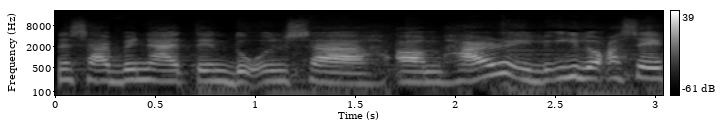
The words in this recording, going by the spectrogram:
Nasabi natin doon sa um, Haro, Iloilo kasi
